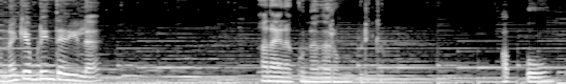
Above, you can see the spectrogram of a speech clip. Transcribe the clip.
உனக்கு எப்படின்னு தெரியல? ஆனால் எனக்கு உன்னதான் ரொம்ப பிடிக்கும். அப்போது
